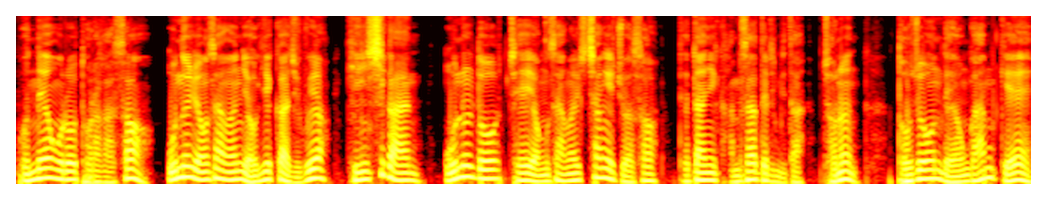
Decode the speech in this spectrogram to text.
본 내용으로 돌아가서 오늘 영상은 여기까지고요. 긴 시간 오늘도 제 영상을 시청해 주셔서 대단히 감사드립니다. 저는 더 좋은 내용과 함께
